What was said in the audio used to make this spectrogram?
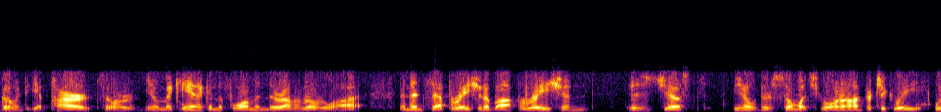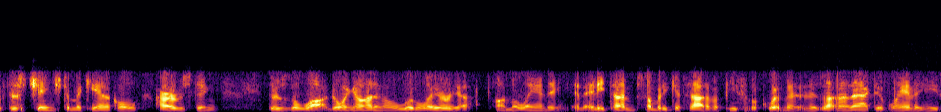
going to get parts or, you know, mechanic and the foreman, they're on the road a lot. And then separation of operation is just you know, there's so much going on, particularly with this change to mechanical harvesting. There's a lot going on in a little area on the landing, and anytime somebody gets out of a piece of equipment and is on an active landing, he's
